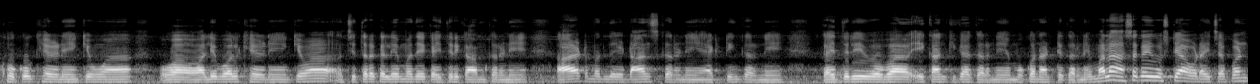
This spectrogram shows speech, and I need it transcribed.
खो खो खेळणे किंवा वॉ व्हॉलीबॉल खेळणे किंवा चित्रकलेमध्ये काहीतरी काम करणे आर्टमधले डान्स करणे ॲक्टिंग करणे काहीतरी बाबा एकांकिका करणे मुकनाट्य करणे. मला असं काही गोष्टी आवडायच्या पण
